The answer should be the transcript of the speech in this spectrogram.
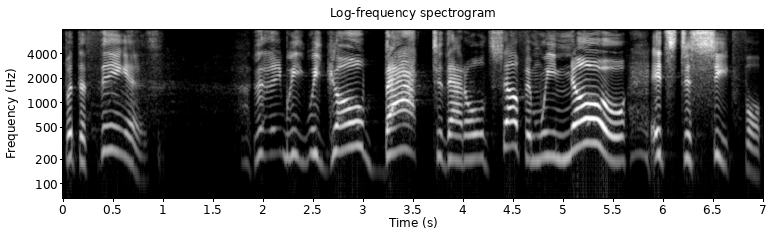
But the thing is, we, we go back to that old self and we know it's deceitful.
